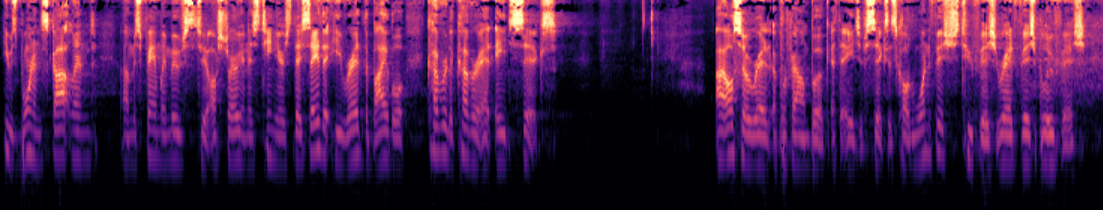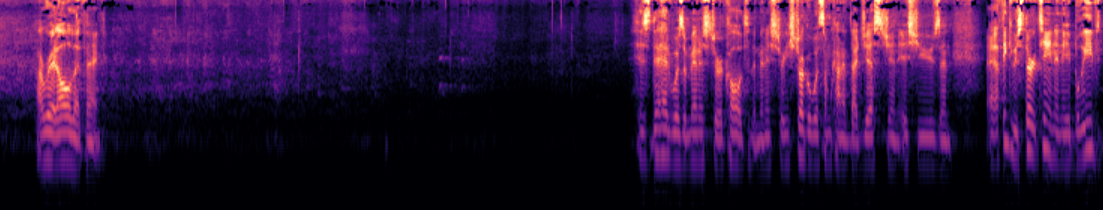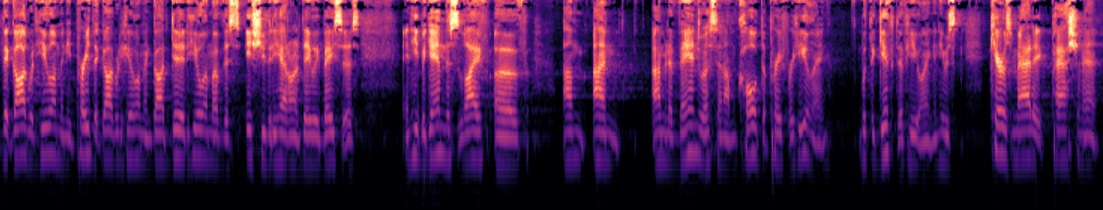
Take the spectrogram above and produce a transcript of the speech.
He was born in Scotland. Um, his family moves to Australia in his teen years. They say that he read the Bible cover to cover at age six. I also read a profound book at the age of six. It's called One Fish, Two Fish, Red Fish, Blue Fish. I read all that thing. His dad was a minister called to the ministry. He struggled with some kind of digestion issues and, I think he was 13 and he believed that God would heal him and he prayed that God would heal him and God did heal him of this issue that he had on a daily basis. And he began this life of, I'm, I'm, I'm an evangelist and I'm called to pray for healing with the gift of healing. And he was charismatic, passionate.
